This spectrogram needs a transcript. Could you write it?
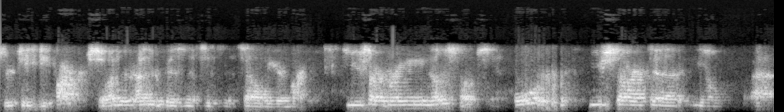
strategic partners. So other other businesses that sell to your market you start bringing those folks in, or you start to, you know, uh,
